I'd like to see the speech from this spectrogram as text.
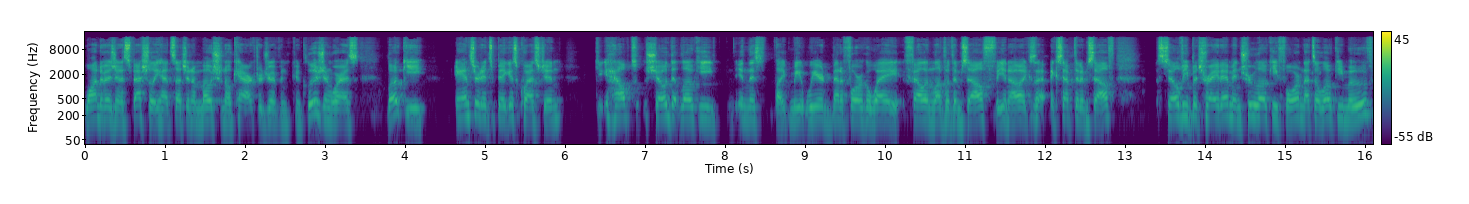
WandaVision, especially, had such an emotional, character driven conclusion, whereas Loki answered its biggest question, helped, showed that Loki, in this like weird metaphorical way, fell in love with himself, you know, ex- accepted himself. Sylvie betrayed him in true Loki form. That's a Loki move.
